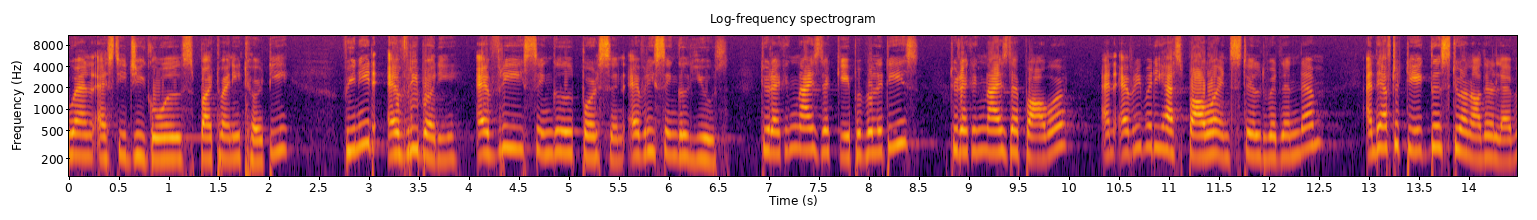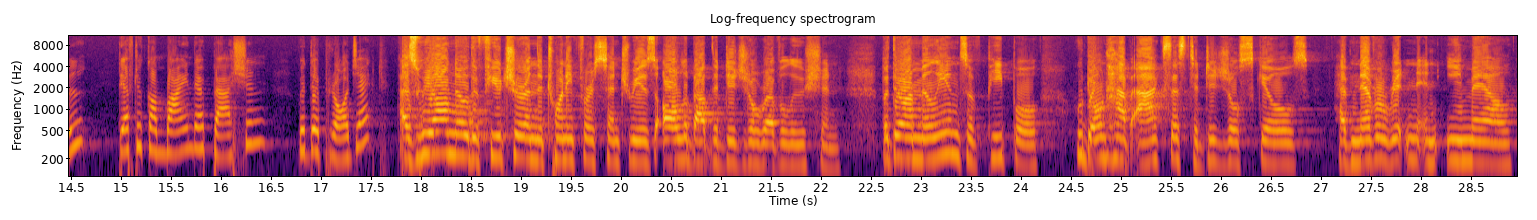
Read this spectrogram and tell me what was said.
UN SDG goals by 2030, we need everybody, every single person, every single youth to recognize their capabilities, to recognize their power, and everybody has power instilled within them. And they have to take this to another level. They have to combine their passion with their project? As we all know, the future in the 21st century is all about the digital revolution. But there are millions of people who don't have access to digital skills, have never written an email,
